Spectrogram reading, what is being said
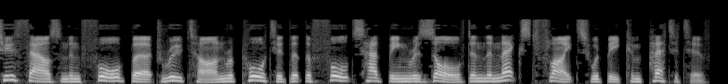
2004 Burt Rutan reported that the faults had been resolved and the next flights would be competitive.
